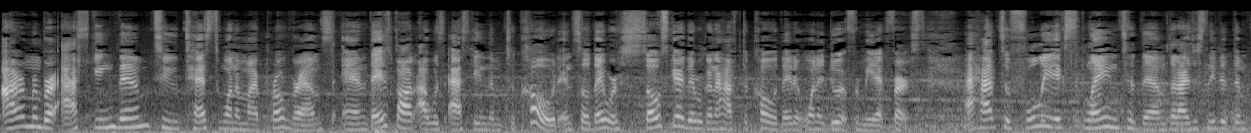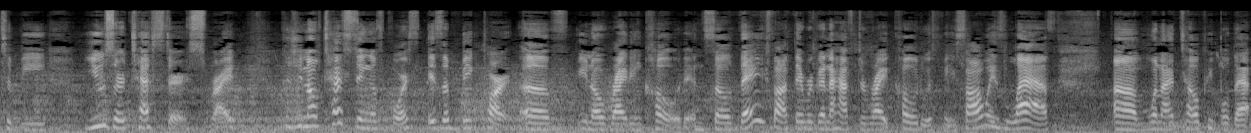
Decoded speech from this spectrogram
I remember asking them to test one of my programs and they thought I was asking them to code. And so they were so scared they were going to have to code. They didn't want to do it for me at first. I had to fully explain to them that I just needed them to be user testers, right? Because, you know, testing, of course, is a big part of, you know, writing code. And so they thought they were going to have to write code with me. So I always laugh um, when I tell people that.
